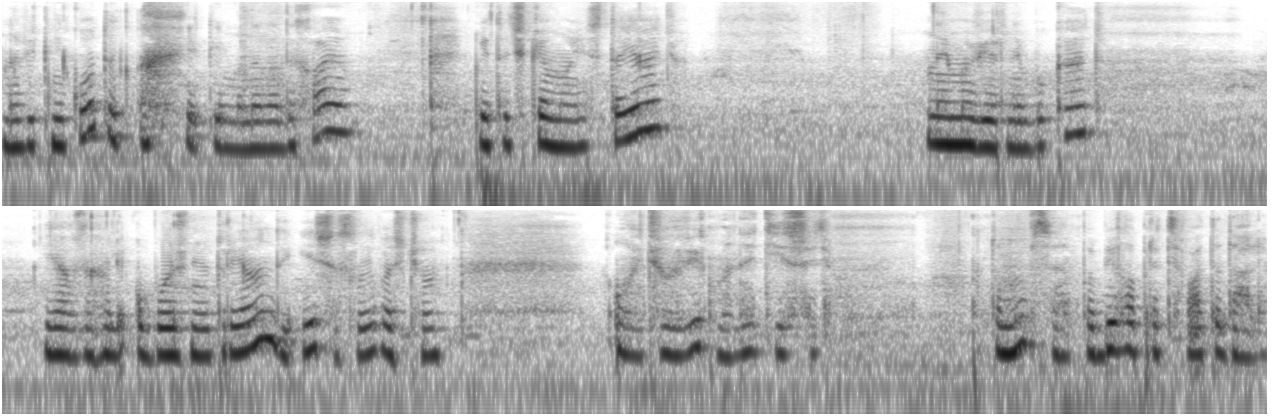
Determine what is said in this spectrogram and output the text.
на вікні котик, який мене надихає. Квіточки мої стоять. Неймовірний букет. Я взагалі обожнюю троянди і щаслива, що ой, чоловік мене тішить. Тому все, побігла працювати далі.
